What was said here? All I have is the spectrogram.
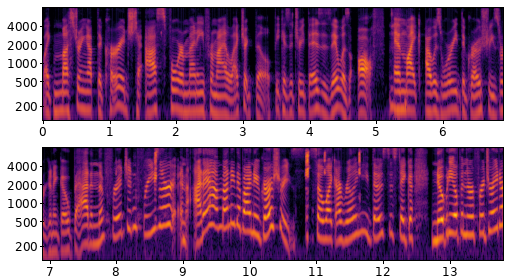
like mustering up the courage to ask for money for my electric bill because the truth is is it was off. And like i was worried the groceries were going to go bad in the fridge and freezer and i didn't have money to buy new groceries. So like i really need those to stay good nobody opened the refrigerator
